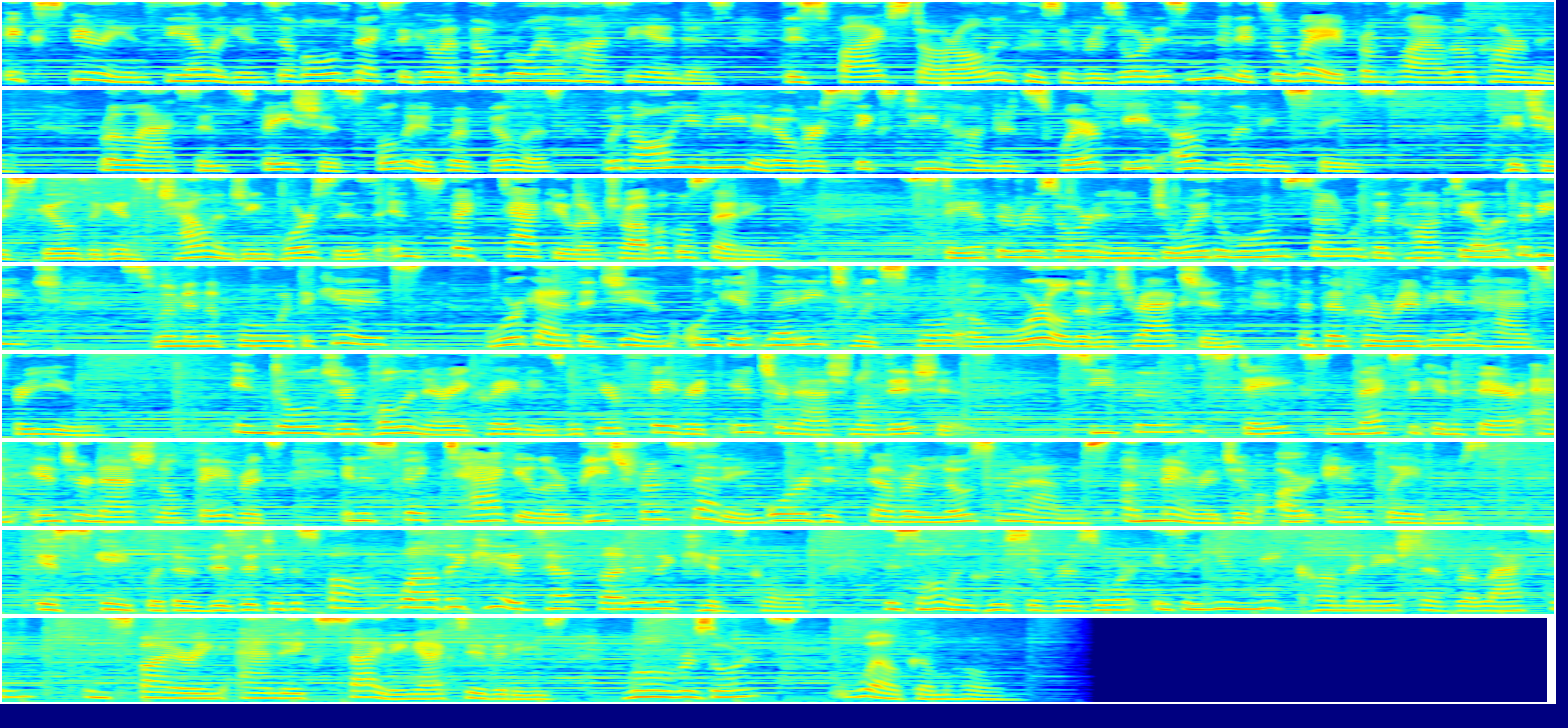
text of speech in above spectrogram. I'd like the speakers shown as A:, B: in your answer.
A: Experience the elegance of Old Mexico at the Royal Haciendas. This five star all inclusive resort is minutes away from Playa del Carmen. Relax in spacious, fully equipped villas with all you need at over 1,600 square feet of living space. Pitch your skills against challenging courses in spectacular tropical settings. Stay at the resort and enjoy the warm sun with a cocktail at the beach, swim in the pool with the kids, work out at the gym, or get ready to explore a world of attractions that the Caribbean has for you. Indulge your culinary cravings with your favorite international dishes. Seafood, steaks, Mexican fare, and international favorites in a spectacular beachfront setting, or discover Los Murales, a marriage of art and flavors. Escape with a visit to the spa while the kids have fun in the Kids Club. This all inclusive resort is a unique combination of relaxing, inspiring, and exciting activities. Royal Resorts, welcome home.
